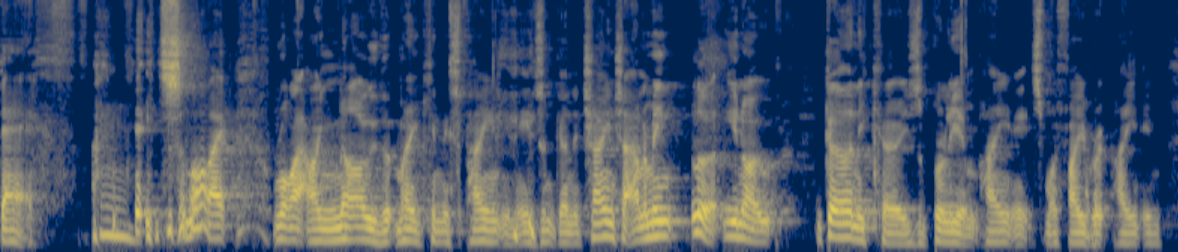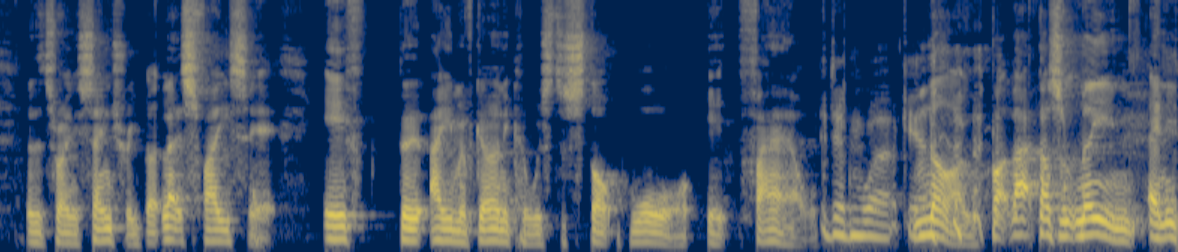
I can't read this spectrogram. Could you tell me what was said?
death mm. it's like right i know that making this painting isn't going to change that and i mean look you know guernica is a brilliant painting it's my favorite painting of the 20th century but let's face it if the aim of Guernica was to stop war, it failed. It didn't work. Yeah. No, but that doesn't mean any.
